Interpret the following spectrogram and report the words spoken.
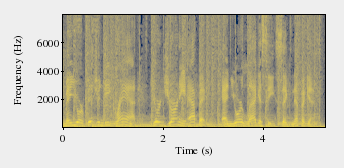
may your vision be grand, your journey epic, and your legacy significant.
